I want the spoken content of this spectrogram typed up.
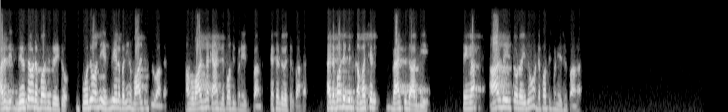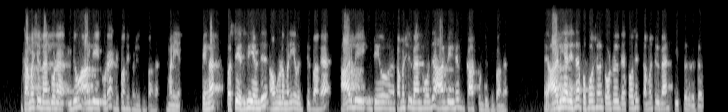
அடுத்து ரிசர்வ் டெபாசிட் ரேட்டோ பொதுவாக வந்து எஸ்பிஐல பார்த்தீங்கன்னா வால்ட்னு சொல்லுவாங்க. அவங்க வால்ட்ல கேஷ் டெபாசிட் பண்ணி வச்சிருப்பாங்க. கேஷ் எடுத்து வச்சிருப்பாங்க. அது deposit with commercial bank with RBI சரிங்களா? ஆர்பிஐஸோட இதுவும் டெபாசிட் பண்ணி வச்சிருப்பாங்க. கமர்ஷியல் பேங்கோட இதுவும் ஆர்பிஐ கூட டெபாசிட் பண்ணி வச்சிருப்பாங்க மணியை சரிங்களா? ஃபர்ஸ்ட் எஸ்பிஐ வந்து அவங்களோட மணியை வச்சிருப்பாங்க. ஆர்பிஐ கமர்ஷியல் பேங்க்கும் வந்து ஆர்பிஐ கிட்ட காசு கொடுத்து வச்சிருப்பாங்க. RDR is proportional total deposit commercial bank keeps reserve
